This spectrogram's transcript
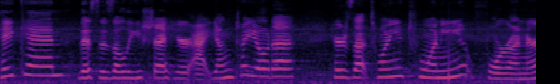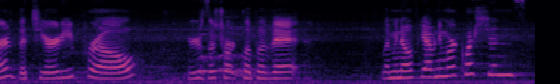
Hey Ken, this is Alicia here at Young Toyota. Here's that 2020 4Runner, the TRD Pro. Here's a short clip of it. Let me know if you have any more questions.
